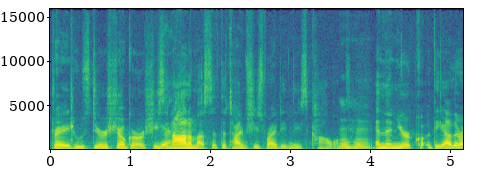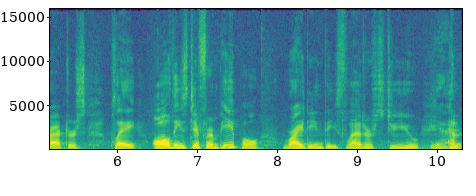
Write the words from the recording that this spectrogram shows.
Strayed, who's Dear Sugar. She's Yeah. Anonymous at the time she's writing these columns. And then your, co- the other actors play all these different people writing these letters to you. Yeah. And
